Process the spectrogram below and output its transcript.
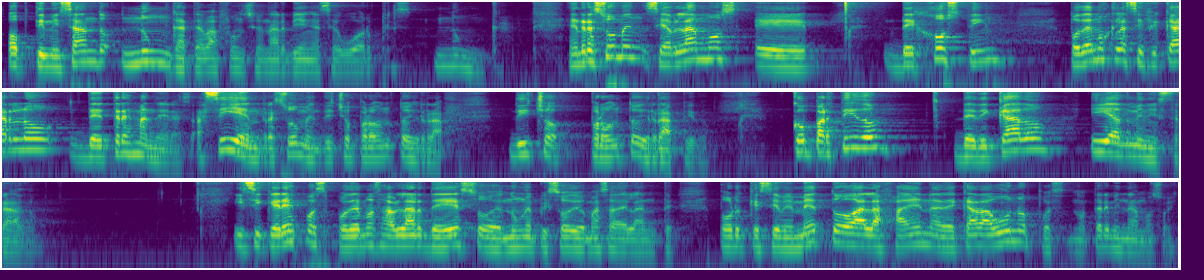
optimizando, nunca te va a funcionar bien ese WordPress. Nunca. En resumen, si hablamos eh, de hosting, podemos clasificarlo de tres maneras. Así en resumen, dicho pronto y rápido. Dicho pronto y rápido. Compartido, dedicado y administrado. Y si querés, pues podemos hablar de eso en un episodio más adelante. Porque si me meto a la faena de cada uno, pues no terminamos hoy.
